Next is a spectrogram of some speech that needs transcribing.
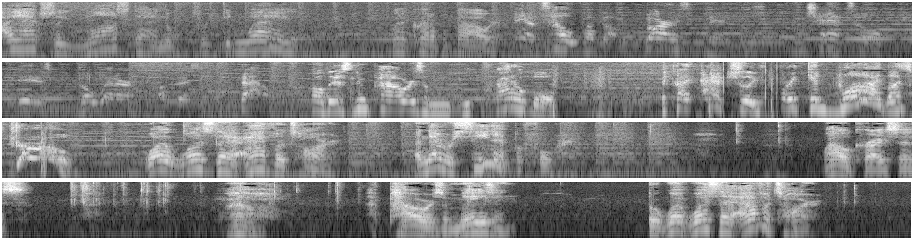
I actually lost that, in no freaking way! What incredible power! Chance Hope about Burst Finish. Chance Hope is the winner of this battle. Oh, this new power is incredible! And I actually freaking won! Let's go! What was that avatar? I never seen it before. Wow, Crisis. Wow. That power is amazing. But what was that avatar?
